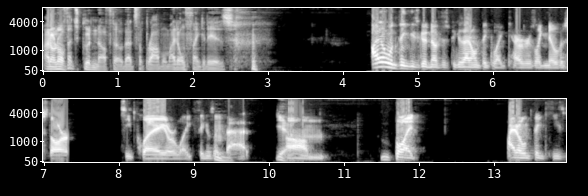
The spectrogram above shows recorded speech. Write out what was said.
I don't know if that's good enough, though. That's the problem. I don't think it is. I don't think he's good enough just because I don't think like characters like Nova Star see play or like things like mm. that. Yeah. Um, but I don't think he's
